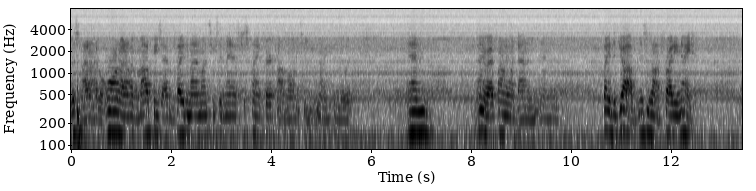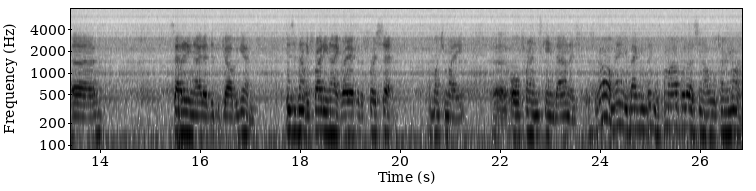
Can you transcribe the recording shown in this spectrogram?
listen, I don't have a horn, I don't have a mouthpiece, I haven't played in nine months. He said, man, it's just playing third trombone. He said, you know, you can do it. And anyway, I finally went down and, and uh, played the job. This was on a Friday night. Uh, Saturday night, I did the job again. Incidentally, Friday night, right after the first set, a bunch of my uh, old friends came down. They, said, "Oh man, you're back in business. Come on up with us. You know, we'll turn you on."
